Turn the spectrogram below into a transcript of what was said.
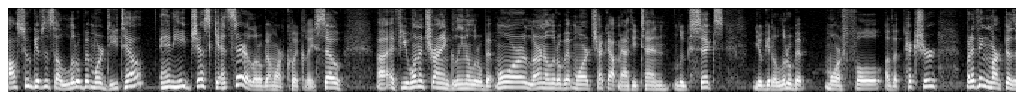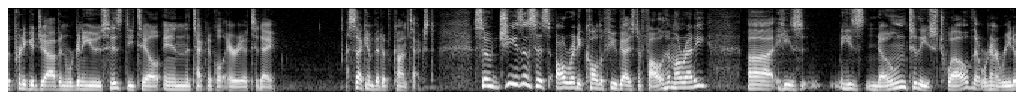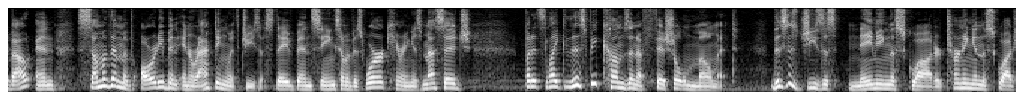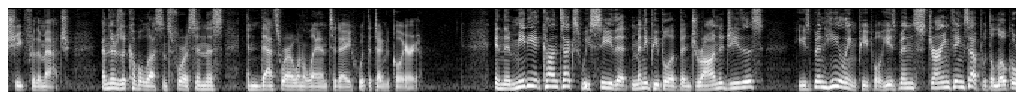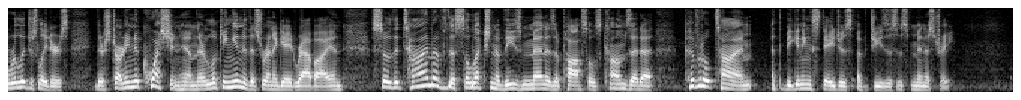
also gives us a little bit more detail, and he just gets there a little bit more quickly. So, uh, if you want to try and glean a little bit more, learn a little bit more, check out Matthew 10, Luke 6. You'll get a little bit more full of a picture but I think Mark does a pretty good job, and we're going to use his detail in the technical area today. Second bit of context. So Jesus has already called a few guys to follow him already. Uh, he's he's known to these 12 that we're going to read about and some of them have already been interacting with jesus they've been seeing some of his work hearing his message but it's like this becomes an official moment this is jesus naming the squad or turning in the squad sheet for the match and there's a couple lessons for us in this, and that's where I want to land today with the technical area. In the immediate context, we see that many people have been drawn to Jesus, He's been healing people. He's been stirring things up with the local religious leaders. They're starting to question him. They're looking into this renegade rabbi. And so the time of the selection of these men as apostles comes at a pivotal time at the beginning stages of Jesus' ministry.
